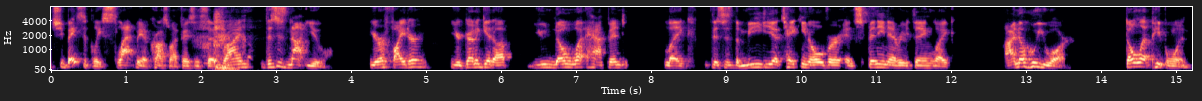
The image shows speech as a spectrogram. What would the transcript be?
she basically slapped me across my face and said ryan this is not you. You're a fighter. You're gonna get up. You know what happened. Like this is the media taking over and spinning everything. Like i know who you are. Don't let people win.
